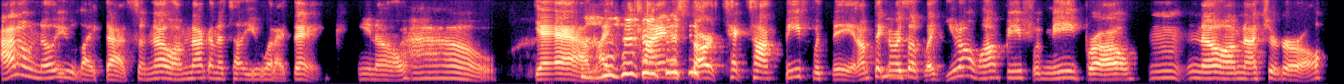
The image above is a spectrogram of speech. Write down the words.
I don't know you like that. So no, I'm not gonna tell you what I think, you know. Wow. Yeah, like trying to start TikTok beef with me. And I'm thinking to myself, like, you don't want beef with me, bro. Mm, no, I'm not your girl.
